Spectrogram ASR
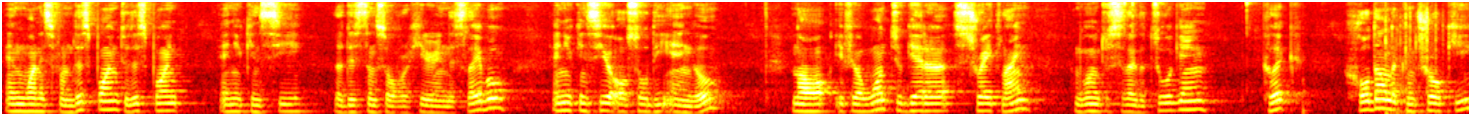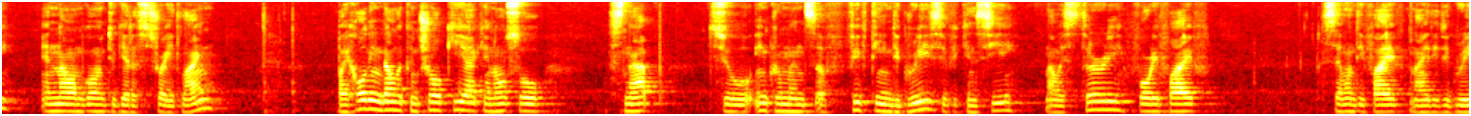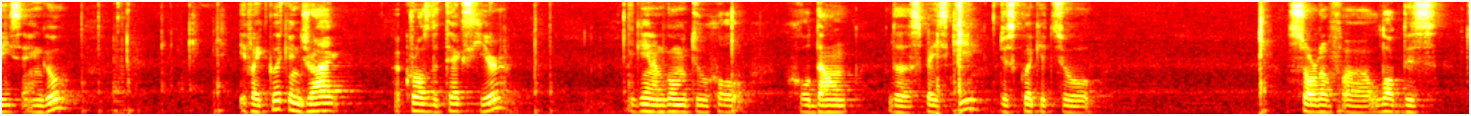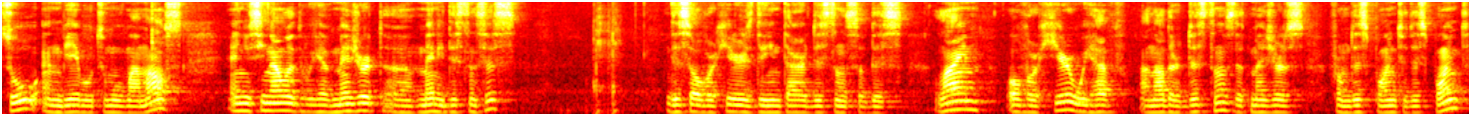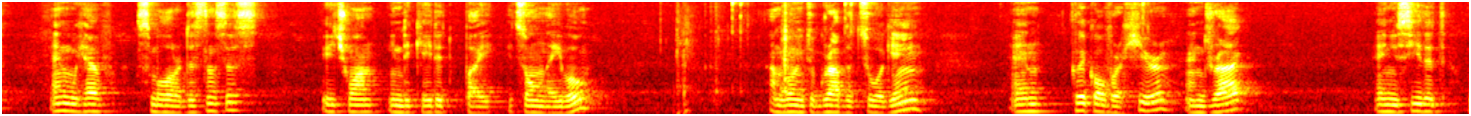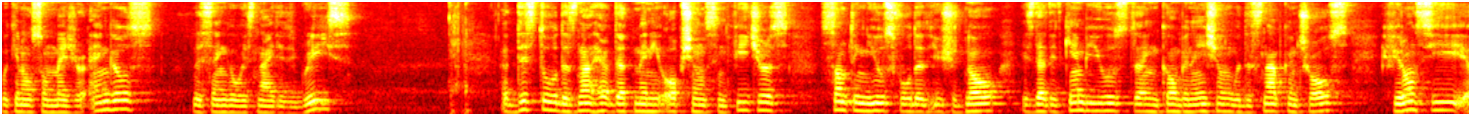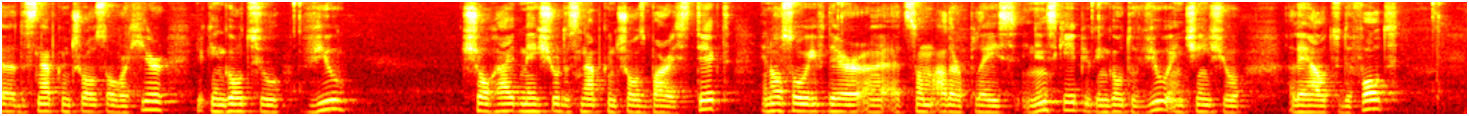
And one is from this point to this point and you can see the distance over here in this label. And you can see also the angle. Now if I want to get a straight line I'm going to select the tool again. Click hold down the control key and now I'm going to get a straight line. By holding down the control key I can also snap to increments of 15 degrees if you can see now it's 30, 45, 75, 90 degrees angle. If I click and drag across the text here again I'm going to hold, hold down the space key just click it to sort of uh, lock this tool and be able to move my mouse. And you see now that we have measured uh, many distances. This over here is the entire distance of this line. Over here we have another distance that measures from this point to this point. And we have smaller distances each one indicated by its own label. I'm going to grab the tool again and click over here and drag and you see that we can also measure angles. This angle is 90 degrees. Uh, this tool does not have that many options and features. Something useful that you should know is that it can be used in combination with the snap controls. If you don't see uh, the snap controls over here you can go to view show/hide make sure the snap controls bar is ticked. And also if they're uh, at some other place in Inkscape you can go to view and change your layout to default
